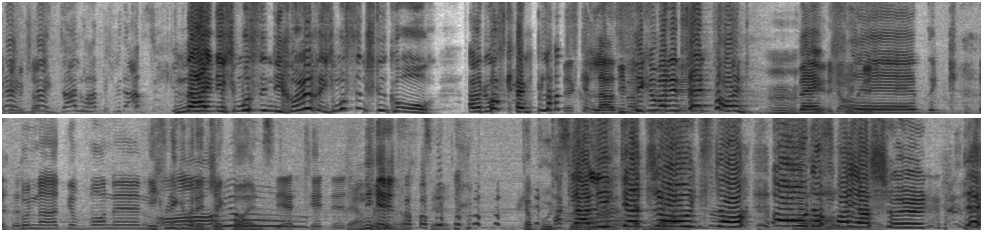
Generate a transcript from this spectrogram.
nein, nein. Dalu hat mich mit Absicht Nein, ich muss in die Röhre, ich muss ein Stück hoch. Aber du hast keinen Platz gelassen. Ich fliege über den Checkpoint! Ich auch Backflip. Kunde hat gewonnen. Ich fliege über den Checkpoints. Der zählt nicht. Nils. Zählt. Kapuze. Da liegt der Jones noch. Oh, das war ja schön. Der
